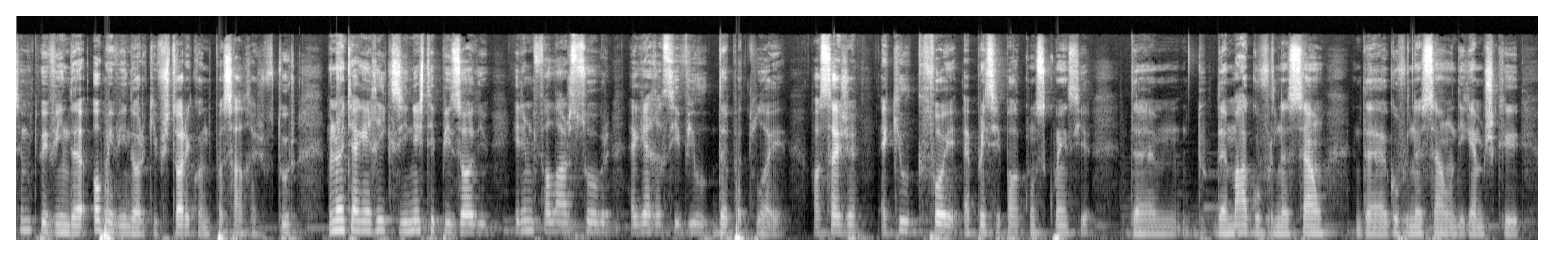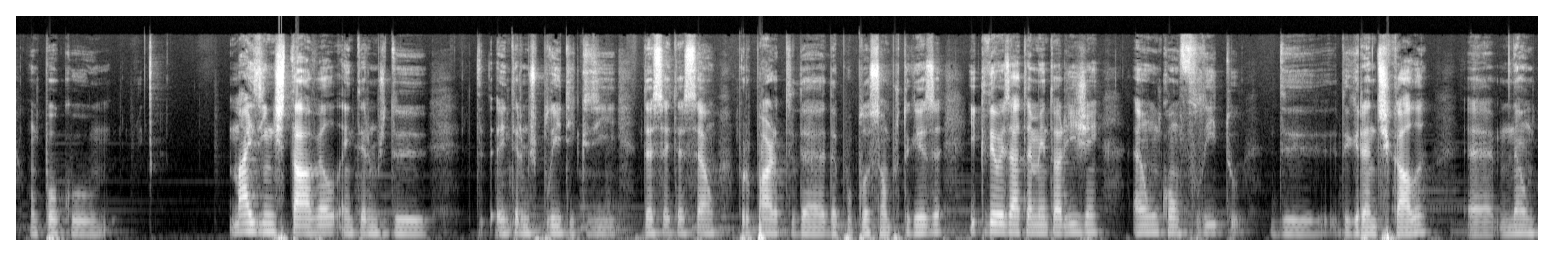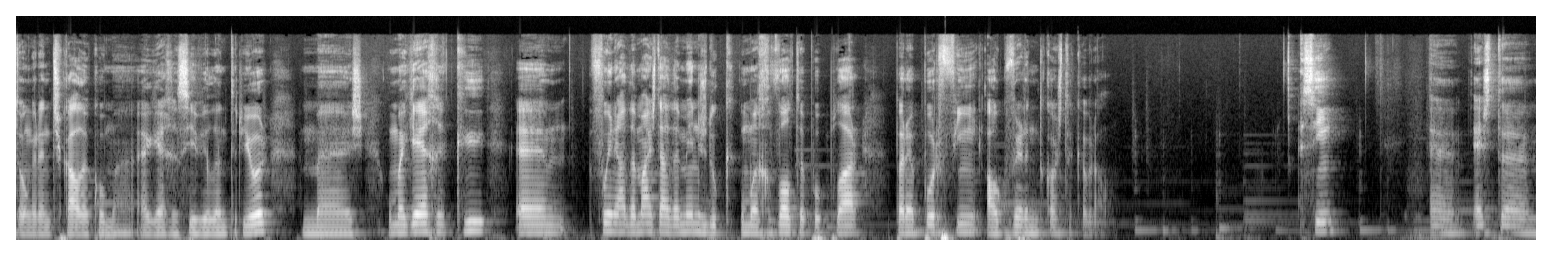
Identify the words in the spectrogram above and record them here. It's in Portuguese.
Seja muito bem-vinda ou bem-vindo ao Arquivo Histórico, onde passado rege o futuro. Meu nome é Tiago Henriques e neste episódio iremos falar sobre a Guerra Civil da Patuleia, ou seja, aquilo que foi a principal consequência da, da má governação, da governação, digamos que um pouco mais instável em termos de, em termos políticos e de aceitação por parte da, da população portuguesa e que deu exatamente origem a um conflito de, de grande escala, uh, não tão grande escala como a, a, guerra civil anterior, mas uma guerra que uh, foi nada mais nada menos do que uma revolta popular para pôr fim ao governo de Costa Cabral. Assim, uh, esta,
